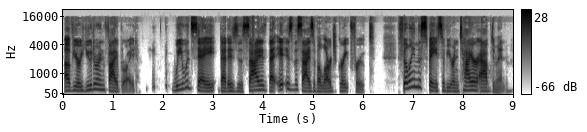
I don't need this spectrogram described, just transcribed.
of your uterine fibroid, we would say that is the size that it is the size of a large grapefruit, filling the space of your entire abdomen.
